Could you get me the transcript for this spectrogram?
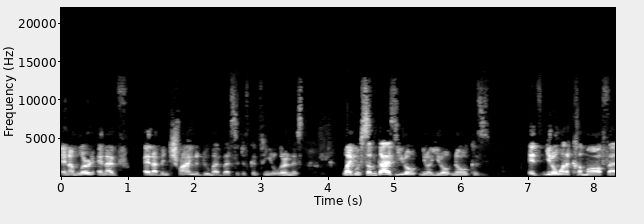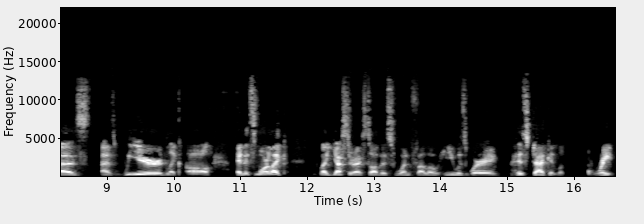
And I'm learning and I've and I've been trying to do my best to just continue to learn this. Like with some guys you don't, you know, you don't know because it you don't want to come off as as weird, like, oh and it's more like like yesterday I saw this one fellow, he was wearing his jacket looked great.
